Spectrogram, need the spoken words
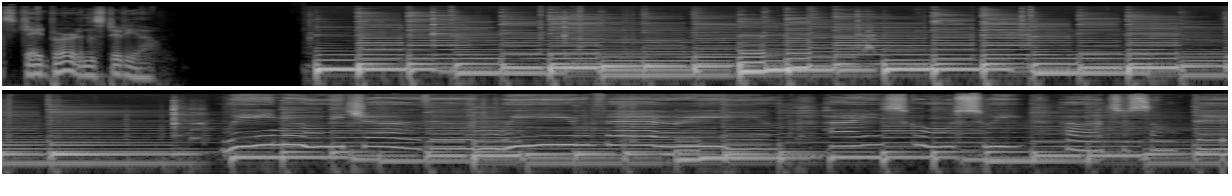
It's Jade Bird in the studio. teu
